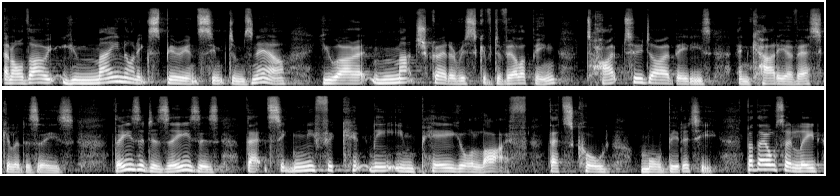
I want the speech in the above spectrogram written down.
and although you may not experience symptoms now, you are at much greater risk of developing type 2 diabetes and cardiovascular disease. These are diseases that significantly impair your life. That's called morbidity. But they also lead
